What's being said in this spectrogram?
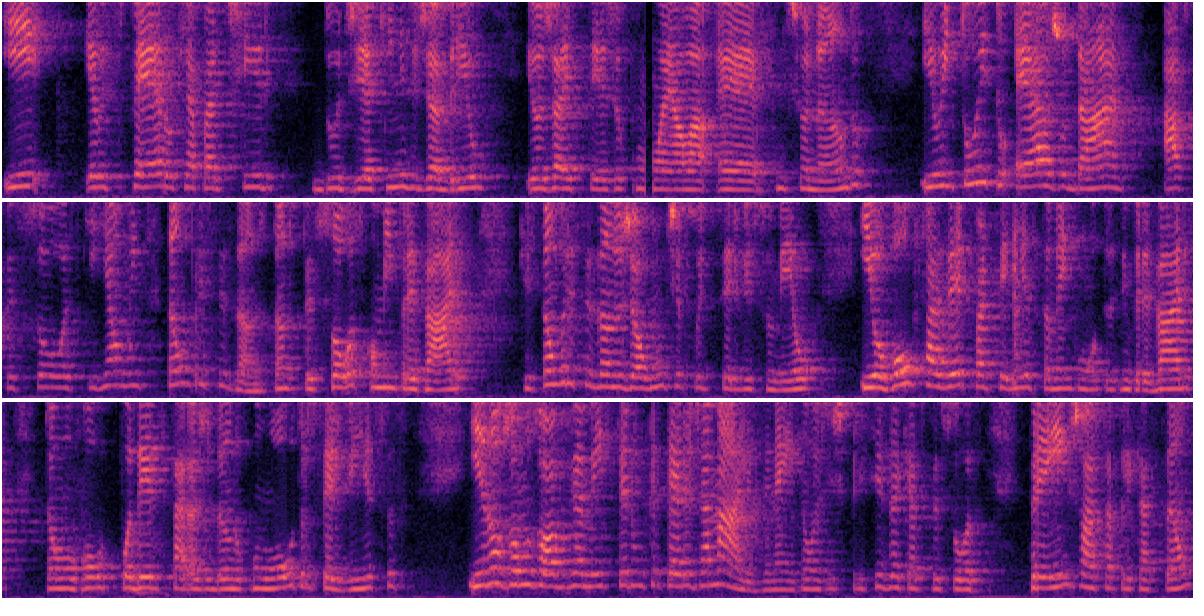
e eu espero que a partir do dia 15 de abril eu já esteja com ela é, funcionando. E o intuito é ajudar as pessoas que realmente estão precisando, tanto pessoas como empresários que estão precisando de algum tipo de serviço meu. E eu vou fazer parcerias também com outros empresários, então eu vou poder estar ajudando com outros serviços. E nós vamos, obviamente, ter um critério de análise, né? Então a gente precisa que as pessoas preencham essa aplicação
